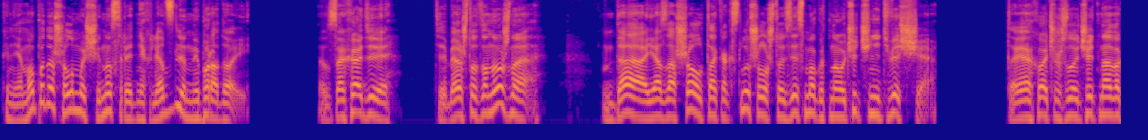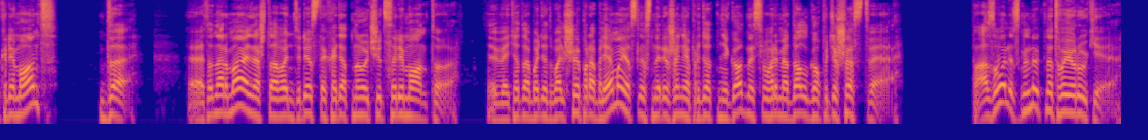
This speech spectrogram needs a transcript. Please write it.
к нему подошел мужчина средних лет с длинной бородой. «Заходи. Тебе что-то нужно?» «Да, я зашел, так как слышал, что здесь могут научить чинить вещи. Ты хочешь изучить навык ремонт?» «Да. Это нормально, что авантюристы хотят научиться ремонту. Ведь это будет большой проблемой, если снаряжение придёт в негодность во время долгого путешествия. Позволь взглянуть на твои руки».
